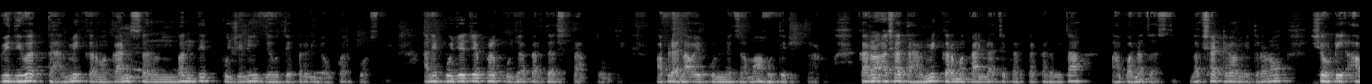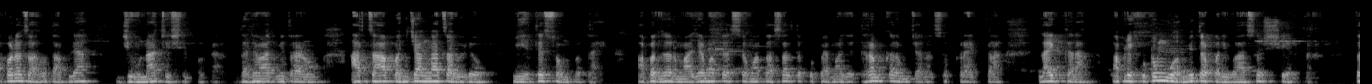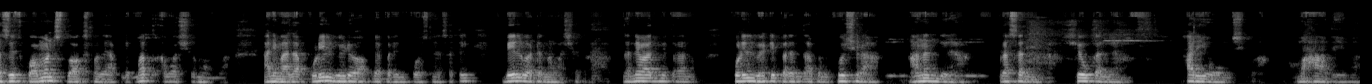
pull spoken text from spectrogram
विधिवत धार्मिक कर्मकांड संबंधित पूजनी देवतेपर्यंत लवकर पोहोचते आणि पूजेचे फळ पूजा करताच प्राप्त होते. आपल्या नावे पुण्य जमा होते मित्रांनो. कारण अशा धार्मिक कर्मकांडाचे करता करविता आपणच असतो. लक्षात ठेवा मित्रांनो शेवटी आपणच आहोत आपल्या जीवनाचे शिल्पकार. धन्यवाद मित्रांनो. आजचा हा पंचांगाचा व्हिडिओ मी येथेच संपत आहे. आपण जर माझ्या मतात सहमत असाल तर कृपया माझे धर्म चॅनल सबस्क्राईब करा लाईक करा आपले कुटुंब मित्र परिवार शेअर करा. तसेच कॉमेंट्स बॉक्समध्ये आपले मत अवश्य नोंदवा. आणि माझा पुढील व्हिडिओ आपल्यापर्यंत पोहोचण्यासाठी बेल बटन अवश्य दाबा. धन्यवाद मित्रांनो. पुढील भेटीपर्यंत आपण खुश राहा आनंदी राहा प्रसन्न राहा. शिवकल्याण. हरि ओम शिवा. महादेवा.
